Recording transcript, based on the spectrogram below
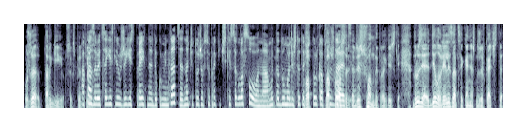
уже торги с экспертизой. Оказывается, если уже есть проектная документация, значит, уже все практически согласовано. А мы-то думали, что это все Воп- только Вопрос обсуждается. решенный практически. Друзья, дело в реализации, конечно же, в качестве.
